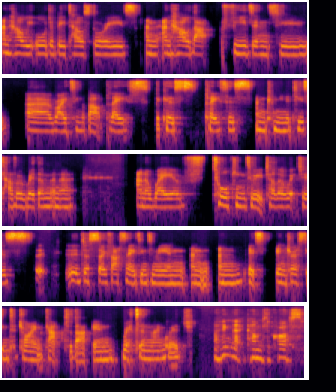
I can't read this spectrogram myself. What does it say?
and how we audibly tell stories and and how that feeds into uh, writing about place because places and communities have a rhythm and a and a way of talking to each other, which is uh, just so fascinating to me, and and and it's interesting to try and capture that in written language. I think that comes across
